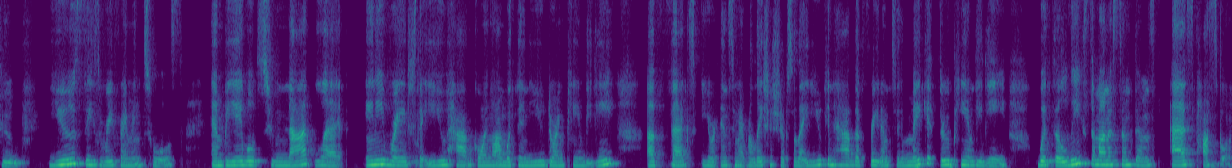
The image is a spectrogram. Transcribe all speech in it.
to use these reframing tools and be able to not let any rage that you have going on within you during PMDD affect your intimate relationship so that you can have the freedom to make it through PMDD with the least amount of symptoms as possible.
